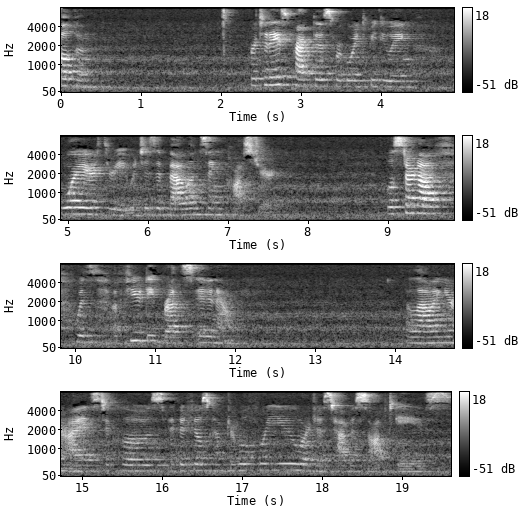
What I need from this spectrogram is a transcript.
Welcome. For today's practice, we're going to be doing Warrior Three, which is a balancing posture. We'll start off with a few deep breaths in and out, allowing your eyes to close if it feels comfortable for you, or just have a soft gaze.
